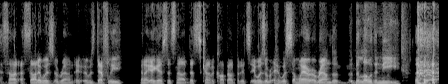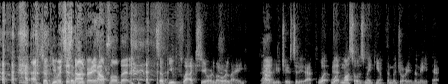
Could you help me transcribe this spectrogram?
I thought I thought it was around it, it was definitely and I, I, guess that's not that's kind of a cop out but it's it was a, it was somewhere around the below the knee yeah. so if you, which is so not very flex, helpful but so if you flex your lower leg however yeah. you choose to do that what what yeah. muscle is making up the majority of the meat there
